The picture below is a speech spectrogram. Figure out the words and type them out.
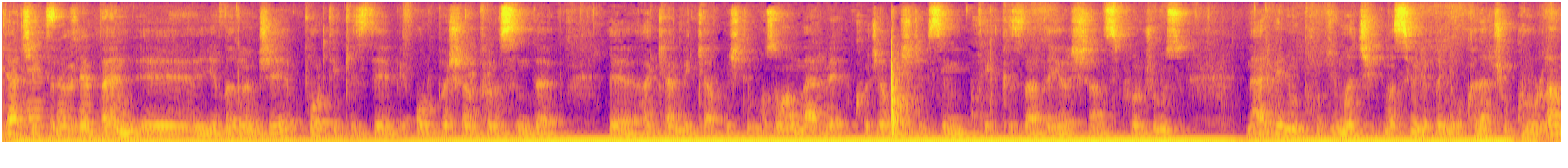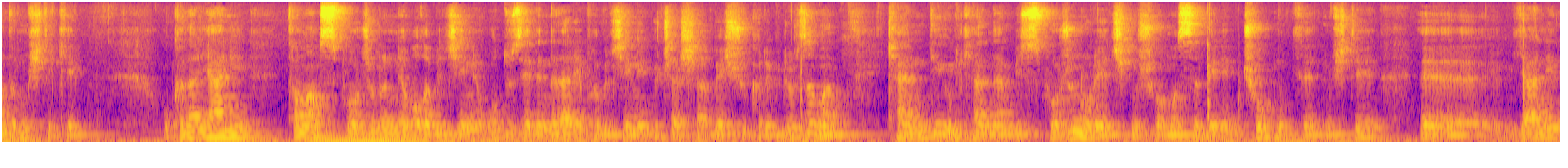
Gerçekten öyle. hocam. Ben e, yıllar önce Portekiz'de bir Avrupa Şampiyonası'nda e, hakemlik yapmıştım. O zaman Merve Kocabaş'tı bizim tek kızlarda yarışan sporcumuz. Merve'nin podyuma çıkması bile beni o kadar çok gururlandırmıştı ki. O kadar yani tamam sporcunun ne olabileceğini, o düzeyde neler yapabileceğini 3 aşağı 5 yukarı biliyoruz ama kendi ülkenden bir sporcunun oraya çıkmış olması beni çok mutlu etmişti. Ee, yani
